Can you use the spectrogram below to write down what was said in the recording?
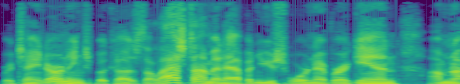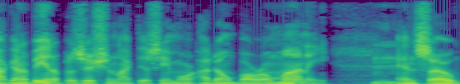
retained earnings because the last time it happened, you swore never again. I'm not going to be in a position like this anymore. I don't borrow money. Hmm. And so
